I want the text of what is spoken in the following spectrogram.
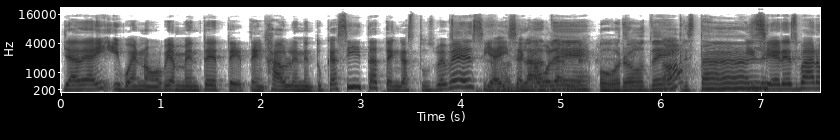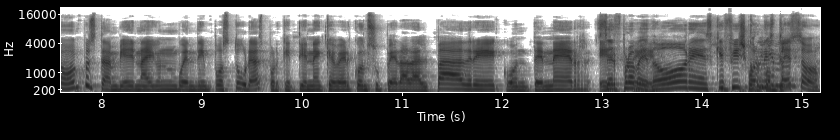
ya de ahí, y bueno, obviamente te, te enjaulen en tu casita, tengas tus bebés y ahí se acabó la de vida. Oro de ¿no? cristal. Y si eres varón, pues también hay un buen de imposturas porque tiene que ver con superar al padre, con tener... Ser este, proveedores. ¿Qué fish por completo,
